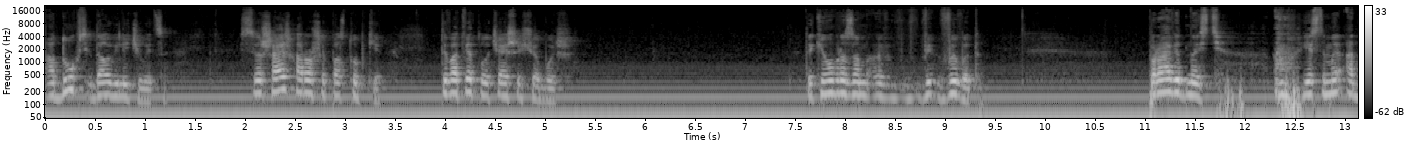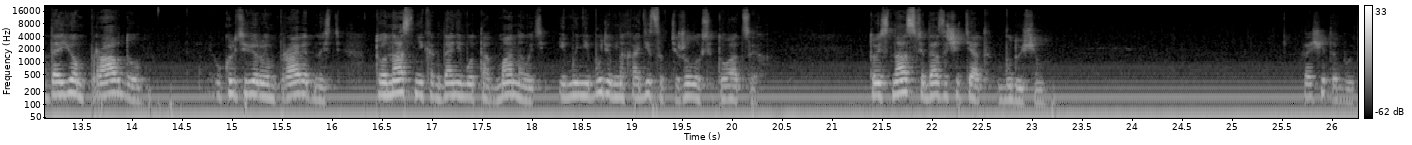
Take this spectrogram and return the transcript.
а дух всегда увеличивается. Совершаешь хорошие поступки, ты в ответ получаешь еще больше. Таким образом, э, вывод. Праведность, если мы отдаем правду, культивируем праведность, то нас никогда не будут обманывать, и мы не будем находиться в тяжелых ситуациях. То есть нас всегда защитят в будущем. Защита будет.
